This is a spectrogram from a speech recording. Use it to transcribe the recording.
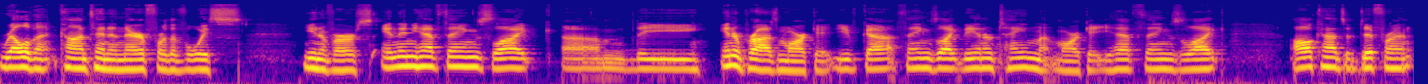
relevant content in there for the voice universe. And then you have things like um, the enterprise market. You've got things like the entertainment market. You have things like all kinds of different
